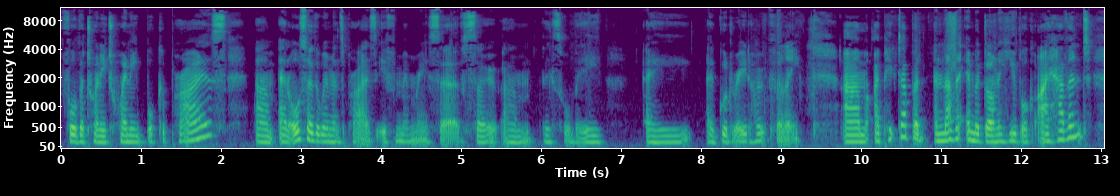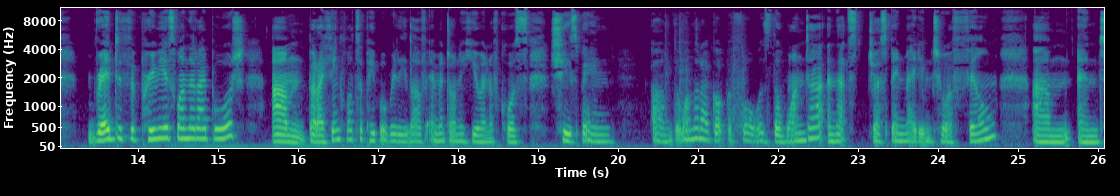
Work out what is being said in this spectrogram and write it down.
for the 2020 Booker Prize um, and also the Women's Prize, if memory serves. So um, this will be a, a good read, hopefully. Um, I picked up a, another Emma Donoghue book. I haven't read the previous one that I bought. Um, but I think lots of people really love Emma Donoghue. And of course, she's been, um, the one that I got before was The Wonder, and that's just been made into a film. Um, and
